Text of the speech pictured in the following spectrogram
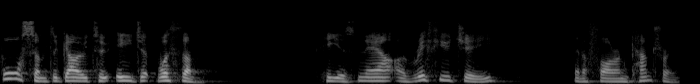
force him to go to Egypt with them. He is now a refugee in a foreign country.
